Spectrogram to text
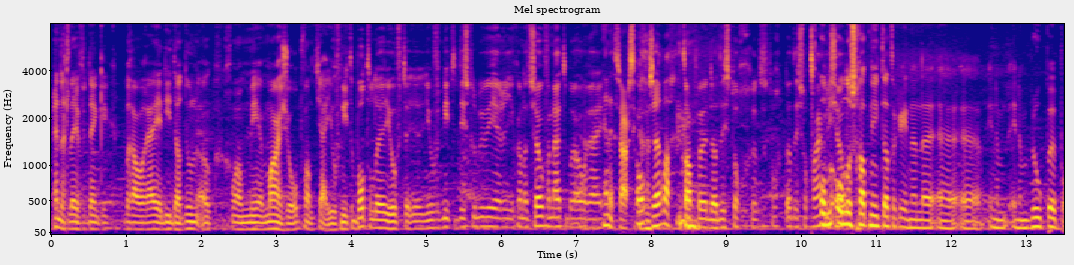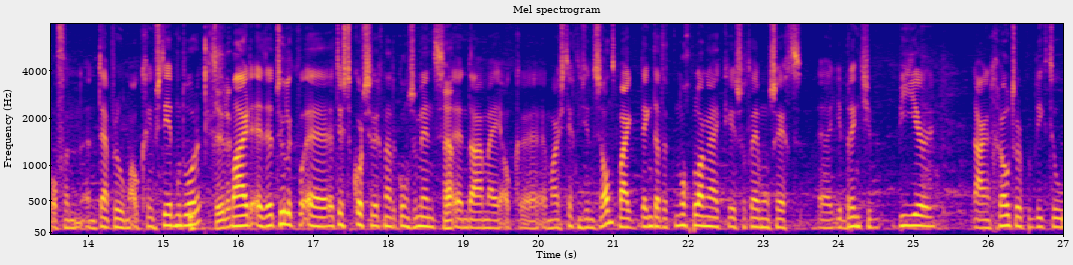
En het levert denk ik brouwerijen die dat doen ook gewoon meer marge op. Want ja, je hoeft niet te bottelen, je hoeft, eh, je hoeft het niet te distribueren. Je kan het zo vanuit de brouwerij En het is hartstikke gezellig. tappen. Dat is toch, dat is toch, dat is toch waar, On- onderschat niet dat er in een, eh, eh, eh, in een, in een brewpub of een, een taproom ook geïnvesteerd moet worden. Tuurlijk. Maar natuurlijk, eh, het is de kortste weg naar de consument Ja. en daarmee ook uh, marge-technisch interessant. Maar ik denk dat het nog belangrijker is wat Raymond zegt. eh, je brengt je bier naar een groter publiek toe.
